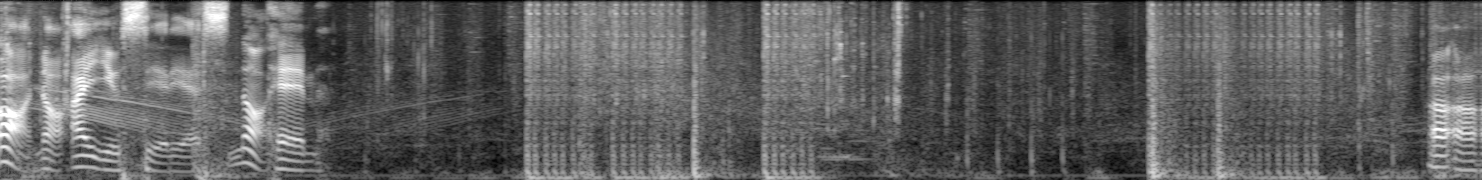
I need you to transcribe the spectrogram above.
Oh no, are you serious? Not him. Uh-oh.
